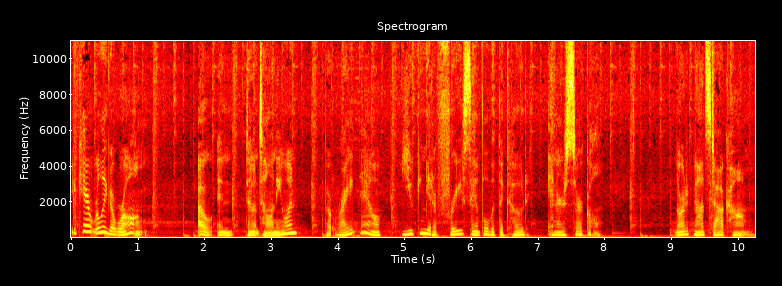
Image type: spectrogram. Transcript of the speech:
you can't really go wrong. Oh, and don't tell anyone, but right now, you can get a free sample with the code INNER CIRCLE. NordicKnots.com.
